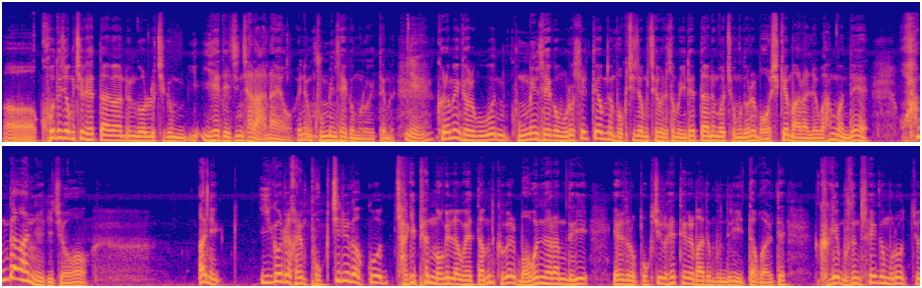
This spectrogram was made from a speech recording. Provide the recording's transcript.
어 코드 정치를 했다는 걸로 지금 이- 이해되진 잘 않아요. 왜냐하면 국민 세금으로기 때문에. 예. 그러면 결국은 국민 세금으로 쓸데없는 복지 정책을 해서 뭐 이랬다는 것 정도를 멋있게 말하려고 한 건데 황당한 얘기죠. 아니 이거를 가령 복지를 갖고 자기 편 먹이려고 했다면 그걸 먹은 사람들이 예를 들어 복지로 혜택을 받은 분들이 있다고 할 때 그게 무슨 세금으로 저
